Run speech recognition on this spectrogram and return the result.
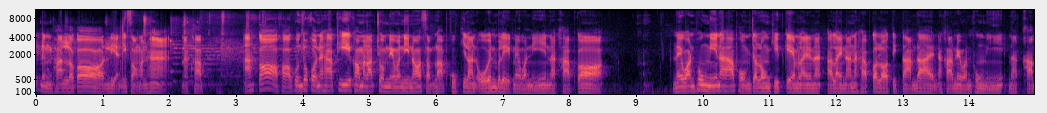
ชรหนึ่งพันแล้วก็เหรียญอีกสองพันห้านะครับอะก็ขอบคุณทุกคนนะครับ ที่เข้ามารับชมในวันนี้เนาะสำหรับคุกกี้รันโอเวนเบรกในวันนี้นะครับ ก็ในวันพรุ่งนี้นะครับผมจะลงคลิปเกมอะไรนะอะไรนั้นนะครับ ก็รอติดตามได้นะครับในวันพรุ่งนี้นะครับ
